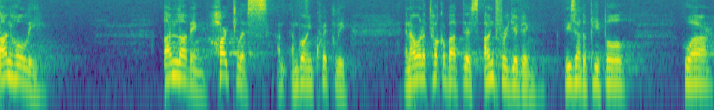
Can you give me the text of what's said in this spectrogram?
Unholy, unloving, heartless. I'm, I'm going quickly. And I want to talk about this unforgiving. These are the people who are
